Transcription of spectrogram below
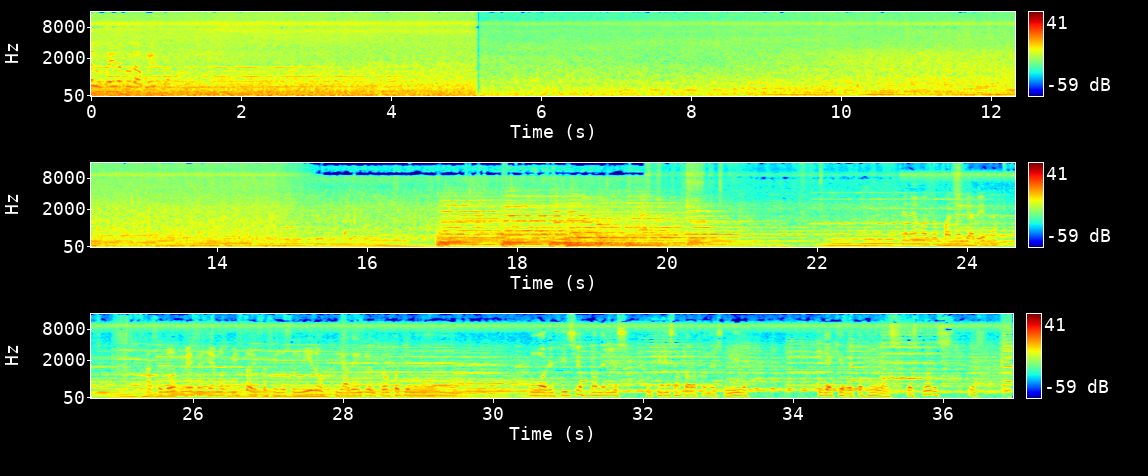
pájaro está ahí dando la vuelta. Tenemos un panel de abeja. Hace dos meses ya hemos visto, está haciendo su nido y adentro el tronco tiene un, un orificio donde ellos utilizan para poner su nido. Y de aquí recogen las, flores. pues.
